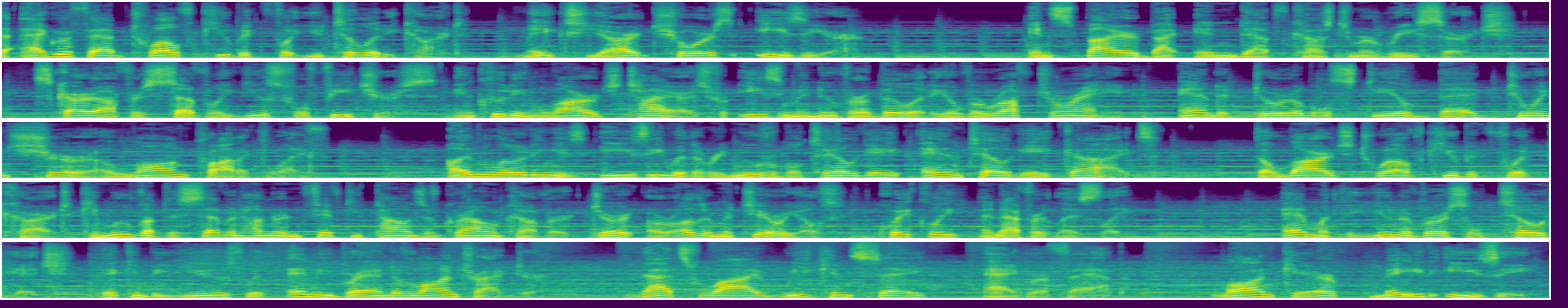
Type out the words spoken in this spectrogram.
The AgriFab 12 cubic foot utility cart makes yard chores easier. Inspired by in-depth customer research, this cart offers several useful features, including large tires for easy maneuverability over rough terrain and a durable steel bed to ensure a long product life. Unloading is easy with a removable tailgate and tailgate guides. The large 12 cubic foot cart can move up to 750 pounds of ground cover, dirt, or other materials quickly and effortlessly. And with the universal tow hitch, it can be used with any brand of lawn tractor. That's why we can say AgriFab. Lawn care made easy.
